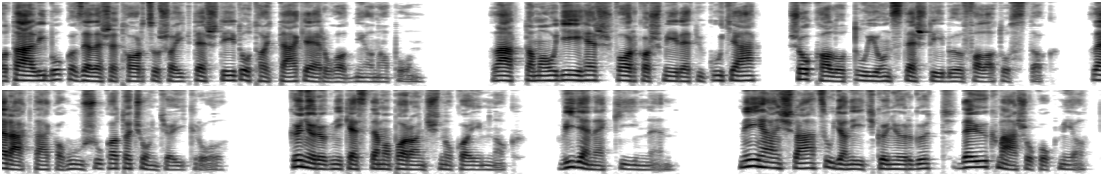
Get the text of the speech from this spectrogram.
A tálibok az elesett harcosaik testét otthagyták elrohadni a napon. Láttam, ahogy éhes, farkas méretű kutyák sok halott újonc testéből falatoztak. Lerágták a húsukat a csontjaikról. Könyörögni kezdtem a parancsnokaimnak. Vigyenek ki innen. Néhány srác ugyanígy könyörgött, de ők más okok miatt.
